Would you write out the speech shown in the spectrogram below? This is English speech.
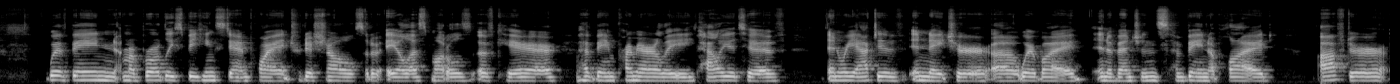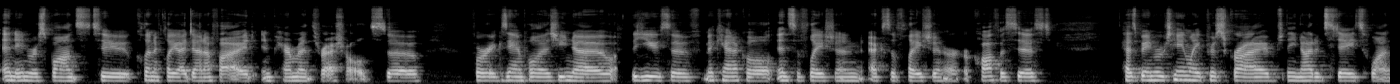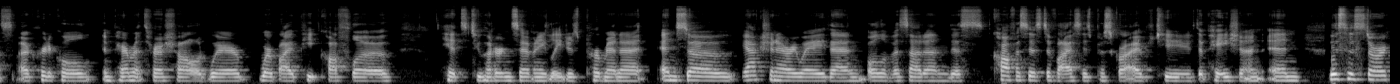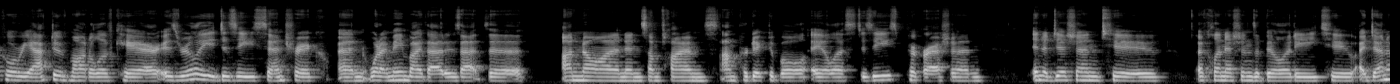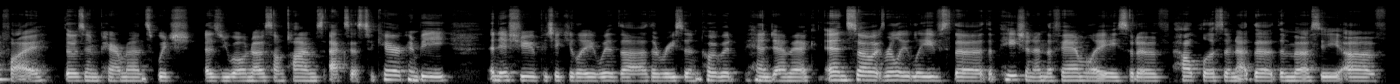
We've been, from a broadly speaking standpoint, traditional sort of ALS models of care have been primarily palliative and reactive in nature, uh, whereby interventions have been applied after and in response to clinically identified impairment thresholds. So, for example, as you know, the use of mechanical insufflation, exsufflation, or, or cough assist has been routinely prescribed in the United States once a critical impairment threshold where whereby peak cough flow hits 270 liters per minute. And so, the actionary way, then all of a sudden, this cough assist device is prescribed to the patient. And this historical reactive model of care is really disease centric. And what I mean by that is that the unknown and sometimes unpredictable ALS disease progression, in addition to a clinician's ability to identify those impairments, which, as you all know, sometimes access to care can be an issue, particularly with uh, the recent COVID pandemic. And so it really leaves the the patient and the family sort of helpless and at the the mercy of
